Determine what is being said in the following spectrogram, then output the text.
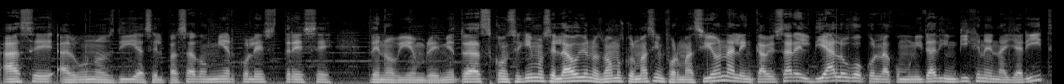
hace algunos días, el pasado miércoles 13 de noviembre. Mientras conseguimos el audio, nos vamos con más información. Al encabezar el diálogo con la comunidad indígena en Nayarit,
